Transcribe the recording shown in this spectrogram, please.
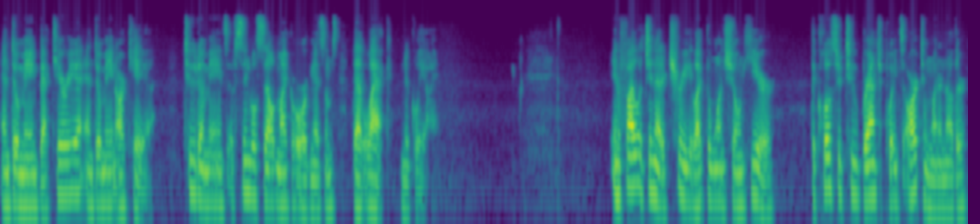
and domain bacteria and domain archaea, two domains of single-celled microorganisms that lack nuclei. In a phylogenetic tree like the one shown here, the closer two branch points are to one another,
